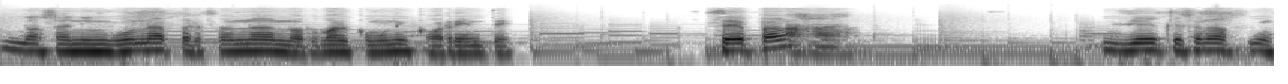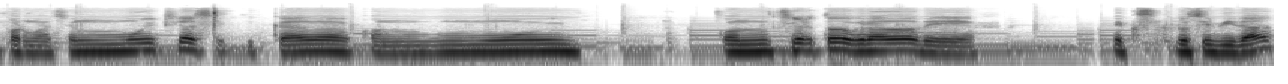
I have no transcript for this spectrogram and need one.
no sea ninguna persona normal, común y corriente sepa. Ajá. que es una información muy clasificada, con muy con un cierto grado de exclusividad.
